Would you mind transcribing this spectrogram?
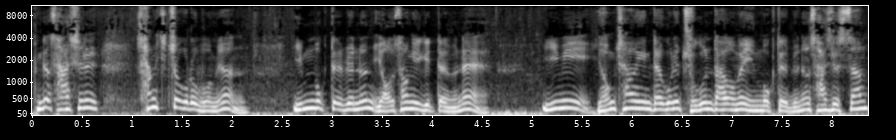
근데 사실 상식적으로 보면 임목대비는 여성이기 때문에 이미 영창인 대군이 죽은 다음에 임목대비는 사실상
